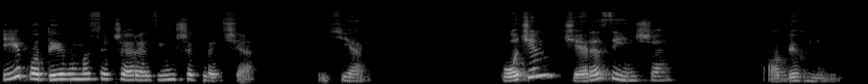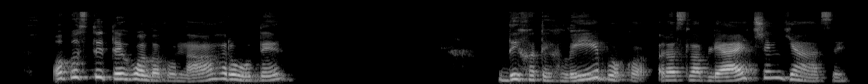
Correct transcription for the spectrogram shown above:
і подивимося через інше плече. Є. Потім через інше. Обігнули. Опустити голову на груди. Дихати глибоко, розслабляючи м'язи.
